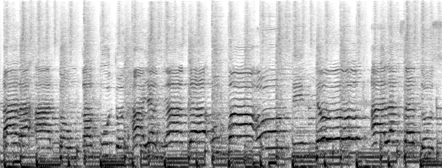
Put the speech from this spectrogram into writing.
Tara atong kaputon hayag nga kaugbaon Tindog alang sa dos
